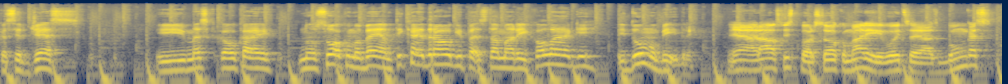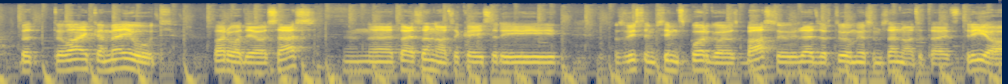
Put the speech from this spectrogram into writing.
kas ir džeks. Mēs kaut kā no sākuma bijām tikai draugi, pēc tam arī kolēģi, dūmu biedri. Jā, Rāls vispār sākumā arī vicējās bungas, bet laikam ejot parodījos es. Un, eh, tā ir sanāca, ka es arī uz visiem simts porgojos basu, līdz ar to mēs esam sanāca tāds trio.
